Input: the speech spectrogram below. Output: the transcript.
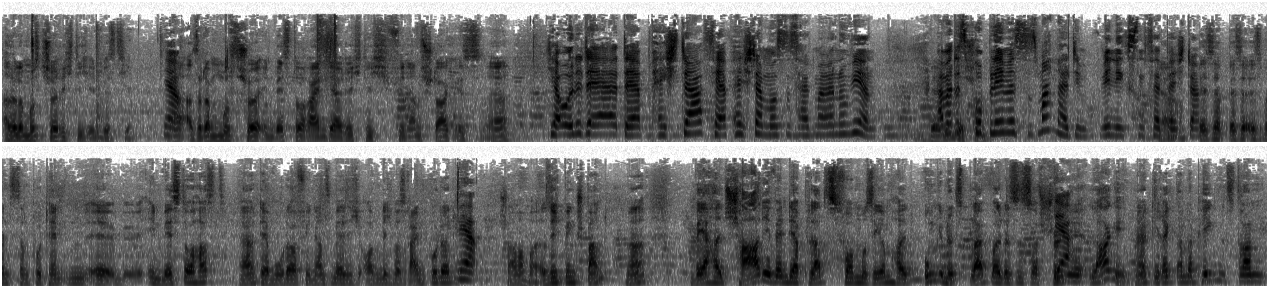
Also da musst du schon richtig investieren. Ja. also da muss schon Investor rein, der richtig finanzstark ist. Ja. Ja, oder der, der Pächter, Verpächter muss es halt mal renovieren. Wer Aber das das? Problem ist, das machen halt die wenigsten Verpächter. Ja, besser, besser ist, wenn du dann einen potenten äh, Investor hast, ja, der wo da finanzmäßig ordentlich was reinbuttert. Ja. Schauen wir mal. Also ich bin gespannt. Ja. Wäre halt schade, wenn der Platz vom Museum halt ungenützt leugt, weil das ist eine schöne Ja. Lage. Ne? Direkt an der Pegnitz dran.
